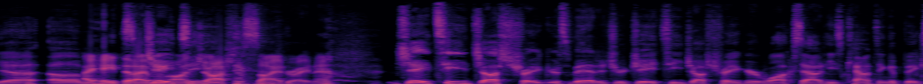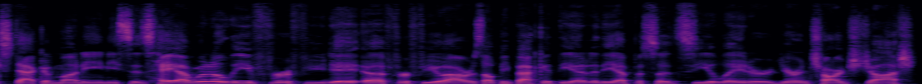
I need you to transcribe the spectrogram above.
Yeah, um, I hate that I'm JT on Josh's side right now. JT, Josh Trager's manager, JT, Josh Trager, walks out. He's counting a big stack of money, and he says, "Hey, I'm gonna leave for a few day, uh, for a few hours. I'll be back at the end of the episode. See you later. You're in charge, Josh.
